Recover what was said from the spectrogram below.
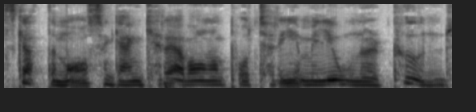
Skattemasen kan kräva honom på 3 miljoner pund.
